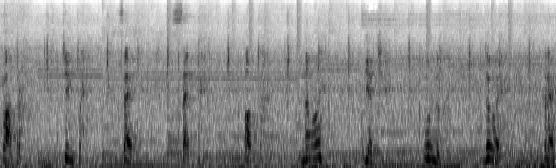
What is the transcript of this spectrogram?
4 5 6 7 8 9 10 1 2, 3,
